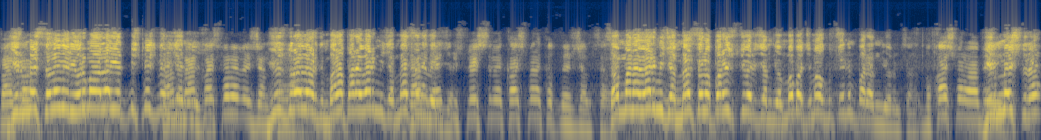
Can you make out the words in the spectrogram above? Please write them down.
Ben 25 sana veriyorum hala 75 Tamam, vereceğim ben diyorsun. kaç para vereceğim 100 sana? lira verdim. Bana para vermeyeceğim. Ben sana vereceğim. 75 lira kaç para kap vereceğim sana? Sen bana vermeyeceğim. Ben sana para üstü vereceğim diyorum. Babacım al bu senin paran diyorum sana. Bu kaç para abi? 25 lira.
